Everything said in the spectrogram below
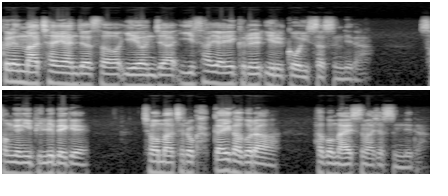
그는 마차에 앉아서 예언자 이사야의 글을 읽고 있었습니다. 성령이 빌립에게 저 마차로 가까이 가거라 하고 말씀하셨습니다.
